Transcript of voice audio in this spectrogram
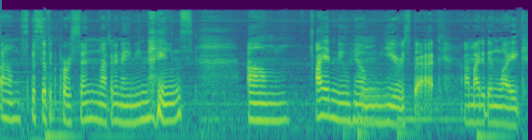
um, specific person, I'm not going to name any names. Um, I had knew him years back. I might have been like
